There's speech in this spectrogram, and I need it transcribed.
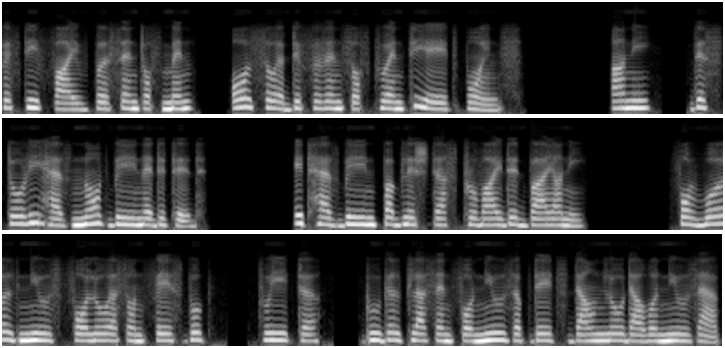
55% of men, also a difference of 28 points. ANI, this story has not been edited. It has been published as provided by ANI. For world news follow us on Facebook, Twitter, Google Plus and for news updates download our news app.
